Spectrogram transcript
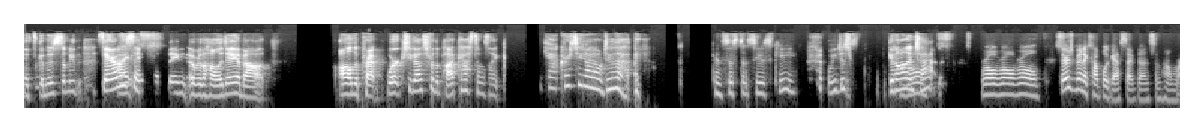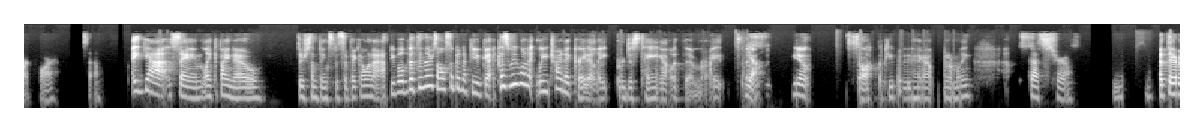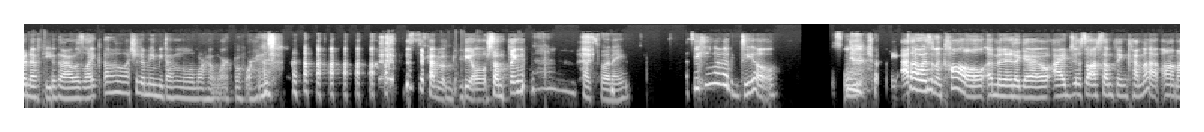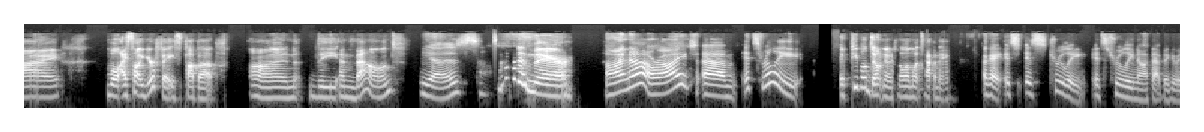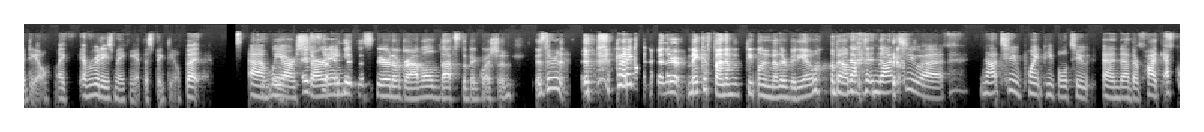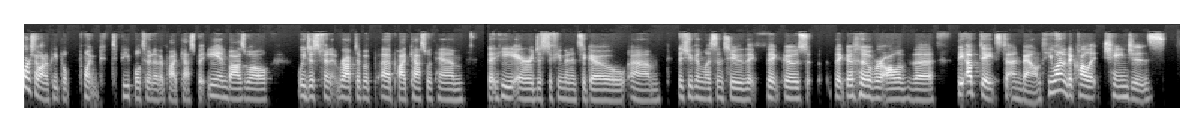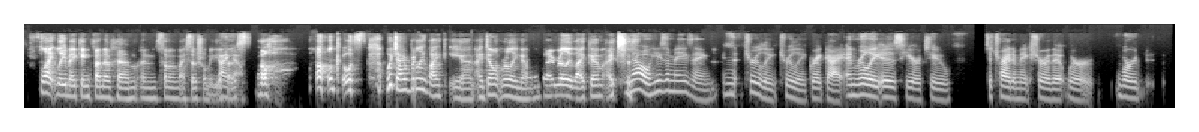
It's gonna still be. Sarah was I- saying something over the holiday about all the prep work she does for the podcast. I was like, "Yeah, Christy and I don't do that. Consistency is key. We just get on and chat." Roll, roll, roll. There's been a couple guests I've done some homework for. So Uh, Yeah, same. Like if I know there's something specific I want to ask people, but then there's also been a few get because we want to we try to create it like we're just hanging out with them, right? So, Yeah. you know, stalk the people who hang out normally. that's true. But there been a few that I was like, oh, I should have maybe done a little more homework beforehand. It's kind of a big deal or something. that's funny. Speaking of a big deal, as I was in a call a minute ago, I just saw something come up on my. Well, I saw your face pop up on the Unbound. Yes. In there? I know, right? Um, it's really If people don't know, tell them what's happening. Okay it's it's truly it's truly not that big of a deal like everybody's making it this big deal but um we are It's the- starting the spirit of gravel? That's the big question. Is there? An, can I make another make a fun of people in another video about not, it? not to uh not to point people to another podcast of course i want to people point to people to another podcast but ian boswell we just fin- wrapped up a, a podcast with him that he aired just a few minutes ago um, that you can listen to that that goes that goes over all of the the updates to unbound. He wanted to call it changes. Slightly making fun of him and some of my social media I posts. Well, I'll go which I really like Ian. I don't really know him, but I really like him. I just no he's amazing. And truly truly great guy and really is here to to try to make sure that we're we're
